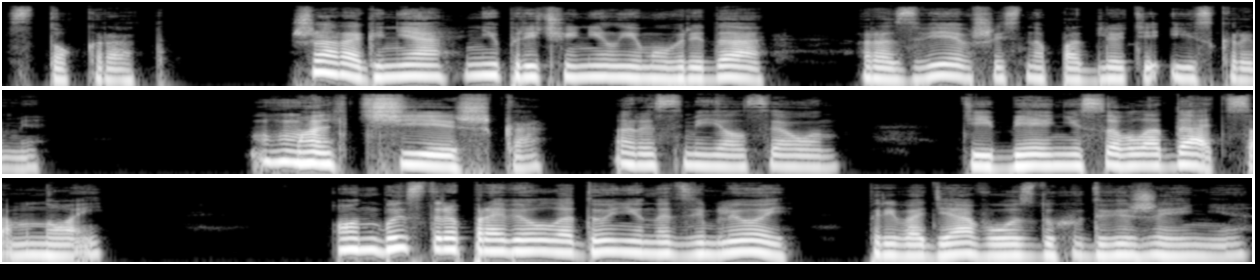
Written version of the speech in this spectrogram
сто крат. Шар огня не причинил ему вреда, развеявшись на подлете искрами. «Мальчишка!» — рассмеялся он. «Тебе не совладать со мной!» Он быстро провел ладонью над землей, приводя воздух в движение.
